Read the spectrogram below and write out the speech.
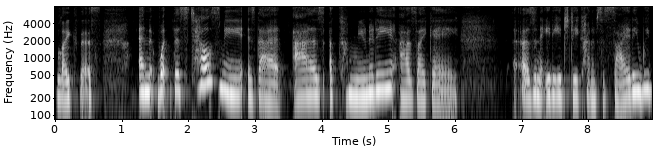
like this. And what this tells me is that as a community, as like a as an ADHD kind of society, we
